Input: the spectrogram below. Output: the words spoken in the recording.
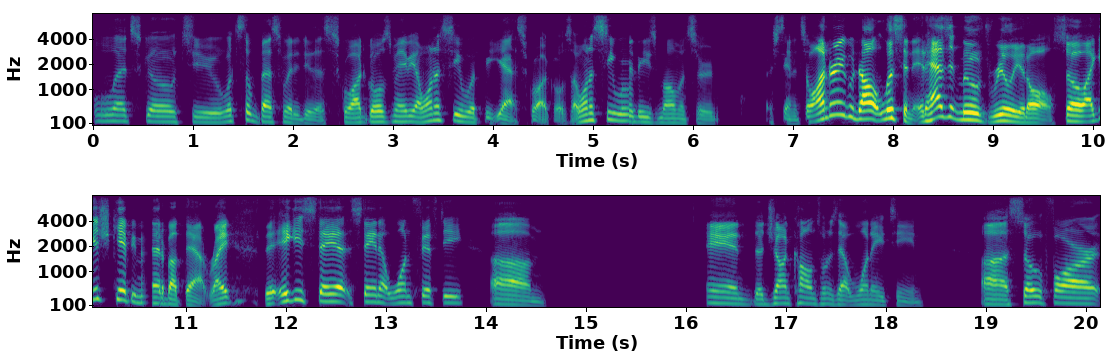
let's go to what's the best way to do this? Squad goals, maybe. I want to see what the yeah squad goals. I want to see where these moments are are standing. So Andre Iguodala, listen, it hasn't moved really at all. So I guess you can't be mad about that, right? The Iggy's stay at staying at 150. Um, and the John Collins one is at 118. Uh, so far,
